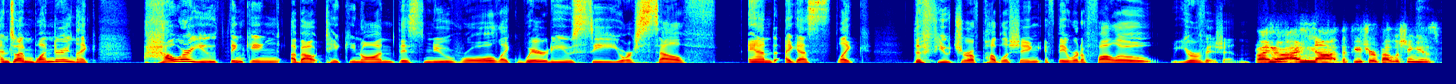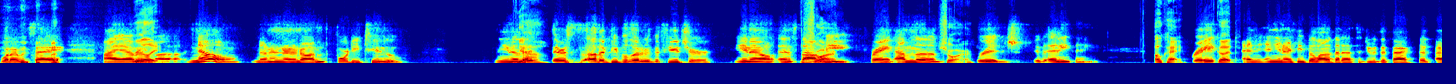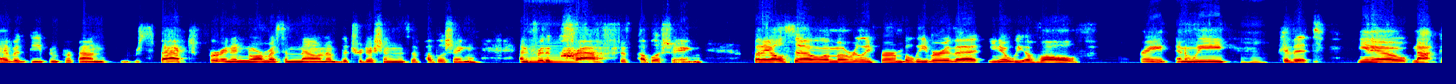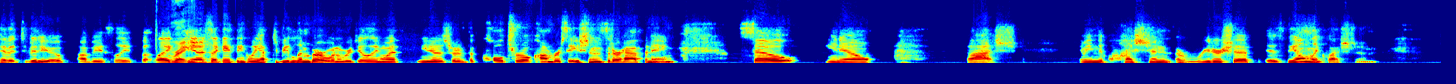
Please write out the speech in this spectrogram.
And so I'm wondering, like how are you thinking about taking on this new role? Like, where do you see yourself and I guess like the future of publishing if they were to follow your vision? I know I'm not the future of publishing, is what I would say. I am really uh, no, no, no, no, no. I'm 42. You know, yeah. there's other people that are the future. You know, and it's not sure. me, right? I'm the sure. bridge, if anything. Okay. Right. Good. And and you know, I think a lot of that has to do with the fact that I have a deep and profound respect for an enormous amount of the traditions of publishing and mm. for the mm. craft of publishing. But I also am a really firm believer that, you know, we evolve, right? And mm-hmm. we mm-hmm. pivot. You know, not pivot to video, obviously, but like, right. you know, it's like I think we have to be limber when we're dealing with, you know, sort of the cultural conversations that are happening. So, you know, gosh, I mean, the question of readership is the only question.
